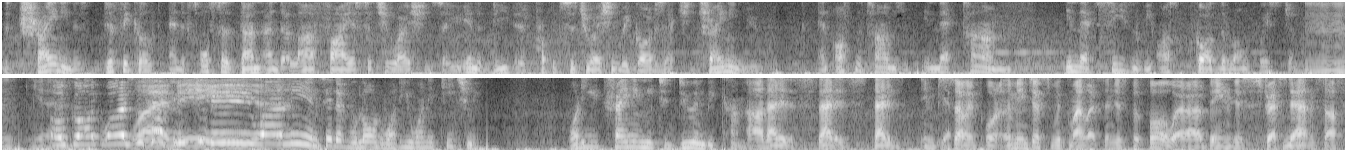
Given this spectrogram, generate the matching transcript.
the training is difficult, and it's also done under live fire situation. So you're in a, deep, a proper situation where God is actually training you, and oftentimes in that time. In that season, we ask God the wrong questions. Mm, yeah. Oh God, why is this Why happening to me? me? Why me? Instead of Lord, what do you want to teach me? What are you training me to do and become? Oh, that is that is that is im- so important. I mean, just with my lesson just before, where I've been just stressed Mm. out and stuff.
